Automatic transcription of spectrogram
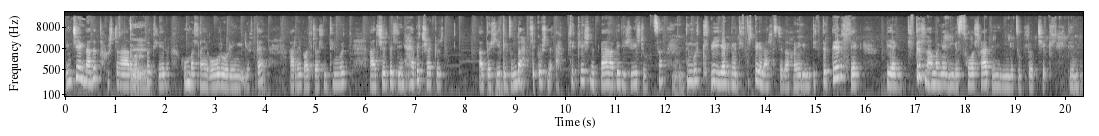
эн чи яг надад тохирч байгаа арга багхгүй тэгэхээр хүн болгоо яг өөр өөрийн юутай аргыг олж олно. Тэнгүүд жишээлбэл энэ habit tracker одоо хийдэг зөндөө аппликейшн аппликейшнуд байгаа бид хэрэгжилж өгсөн. Тэнгүүтэл би яг нэг дэвтэртэйг нь алдчихад байгаа. Яг энэ дэвтэр дээр л яг би яг дэвтэр л намайг яг ингээд суулгаад энийг ингээд зөвлөөд чеклэх тийм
